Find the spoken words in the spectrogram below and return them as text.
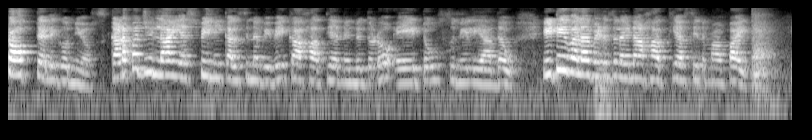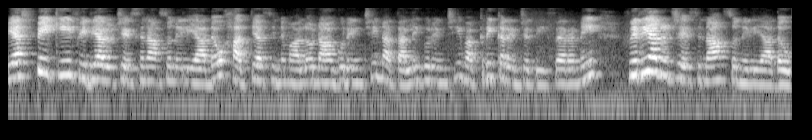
టాప్ తెలుగు న్యూస్. కడప జిల్లా ఎస్పీని కలిసిన వివేక హత్య నిందితుడు ఏటు సునీల్ యాదవ్. ఇటీవల విడుదలైన హత్య సినిమాపై ఎస్పీకి ఫిర్యాదు చేసిన సునీల్ యాదవ్ హత్య సినిమాలో నా గురించి నా తల్లి గురించి వక్రీకరించి తీశారని ఫిర్యాదు చేసిన సునీల్ యాదవ్.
